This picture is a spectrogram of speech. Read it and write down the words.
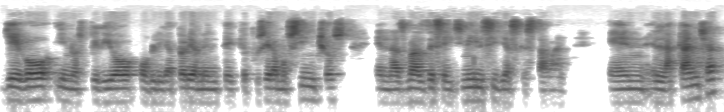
llegó y nos pidió obligatoriamente que pusiéramos hinchos en las más de 6.000 sillas que estaban en, en la cancha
